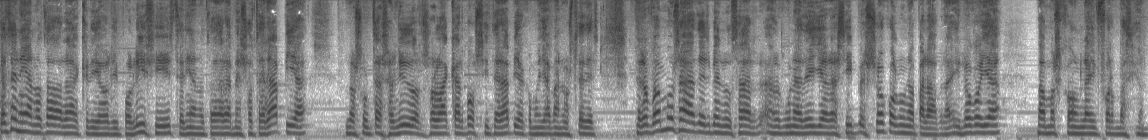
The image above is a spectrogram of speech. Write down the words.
Yo tenía anotada la criolipolisis, tenía anotada la mesoterapia, los ultrasonidos o la carbositerapia, como llaman ustedes. Pero vamos a desmenuzar alguna de ellas así, pues, solo con una palabra, y luego ya vamos con la información.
